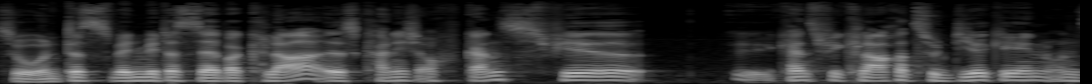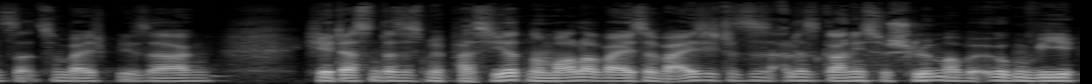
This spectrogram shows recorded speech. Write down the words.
So, und das, wenn mir das selber klar ist, kann ich auch ganz viel, ganz viel klarer zu dir gehen und zum Beispiel sagen, hier das und das ist mir passiert. Normalerweise weiß ich, das ist alles gar nicht so schlimm, aber irgendwie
